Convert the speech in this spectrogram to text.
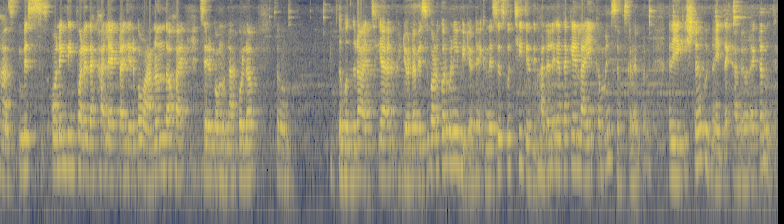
হাস, বেশ অনেক দিন পরে দেখা হলে, একটা যেরকম আনন্দ হয়, সেরকম না হলো। তো তো বন্ধুরা, আজকে আর ভিডিওটা বেশি বড় করব না, ভিডিওটা এখানে শেষ করছি। যদি ভালো লেগে থাকে লাইক কমেন্ট সাবস্ক্রাইব করুন আর এই কৃষ্ণ গুড নাইট দেখা হবে আবার একটা নতুন।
